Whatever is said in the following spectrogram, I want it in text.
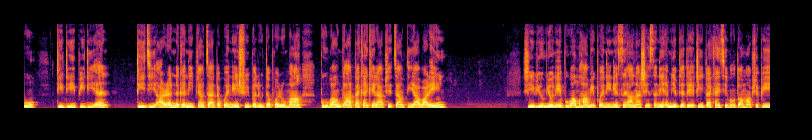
ဦး DDPDN DGRN နဂနီပြောင်ကြားတပ်ဖွဲ့နှင့်ရွှေဘလူးတပ်ဖွဲ့တို့မှပူးပေါင်းကတိုက်ခိုက်ခဲ့တာဖြစ်ကြောင်းသိရပါတယ်။ ရေပြူမျိုးနဲ့ပူပေါင်းမဟာမိတ်ဖွဲ့အနေနဲ့စစ်အာဏာရှင်စနစ်အမြင့်ပြတ်တဲ့အထိတိုက်ခိုက်ချေမှုန်းသွားမှာဖြစ်ပြီး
